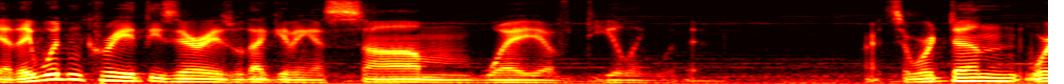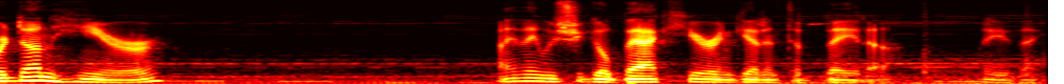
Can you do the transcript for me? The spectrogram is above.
Yeah, they wouldn't create these areas without giving us some way of dealing with it. All right, so we're done. We're done here. I think we should go back here and get into beta. What do you think?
